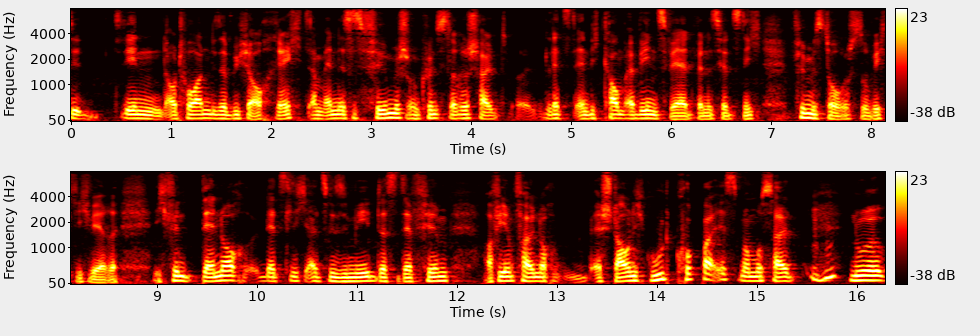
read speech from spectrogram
den Autoren dieser Bücher auch recht. Am Ende ist es filmisch und künstlerisch halt letztendlich kaum erwähnenswert, wenn es jetzt nicht filmhistorisch so wichtig wäre. Ich finde dennoch letztlich als Resümee, dass der Film auf jeden Fall noch erstaunlich gut guckbar ist. Man muss halt mhm. nur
